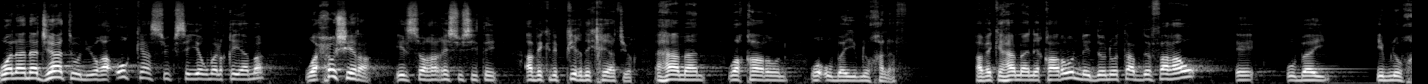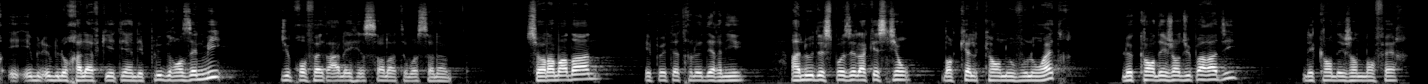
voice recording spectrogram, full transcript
Wala il n'y aura aucun succès il sera ressuscité avec les pires des créatures. Haman wa Ubay ibn Khalaf. Avec Haman et Qarun, les deux notables de Pharaon, et Ubay ibn, ibn, Khalaf, qui était un des plus grands ennemis du prophète alayhi. Ce Ramadan est peut-être le dernier. À nous de se poser la question dans quel camp nous voulons être Le camp des gens du paradis les camps des gens de l'enfer.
